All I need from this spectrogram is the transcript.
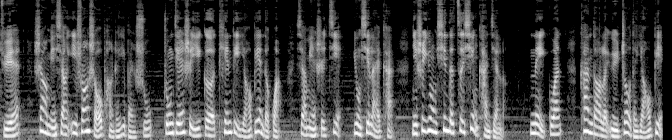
觉上面像一双手捧着一本书。中间是一个天地摇变的卦，下面是剑。用心来看，你是用心的自信看见了内观，看到了宇宙的摇变，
